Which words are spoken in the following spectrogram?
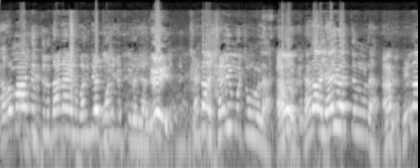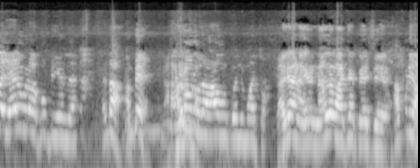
கர்மாந்திரத்துக்கு தானே எனக்கு வந்தே தொலைக்கிறது கிடையாது டேய், ஏண்டா சளி முட்டுங்கள எழுவத்துங்கள ஆ. என்ன ஏழுடா கூப்பிட்டீங்க? ஏண்டா அம்பே அறுபது கொஞ்சம் மாச்சோம் கல்யாணம் நல்ல வார்த்தையா பேசு. அப்படியா.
